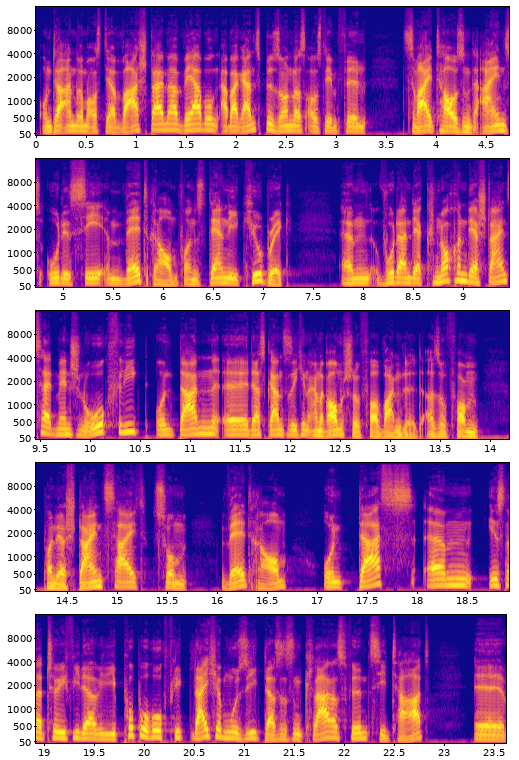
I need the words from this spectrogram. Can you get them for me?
unter anderem aus der Warsteiner Werbung, aber ganz besonders aus dem Film 2001 Odyssee im Weltraum von Stanley Kubrick ähm, wo dann der Knochen der Steinzeitmenschen hochfliegt und dann äh, das Ganze sich in ein Raumschiff verwandelt. Also vom, von der Steinzeit zum Weltraum. Und das ähm, ist natürlich wieder, wie die Puppe hochfliegt, gleiche Musik. Das ist ein klares Filmzitat, äh,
